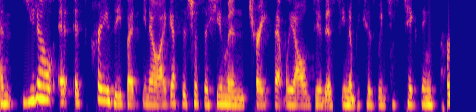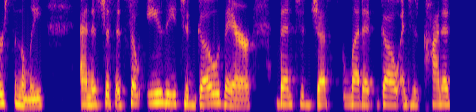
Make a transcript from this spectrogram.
and you know it, it's crazy but you know i guess it's just a human trait that we all do this you know because we just take things personally. And it's just it's so easy to go there than to just let it go and to kind of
